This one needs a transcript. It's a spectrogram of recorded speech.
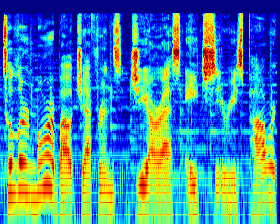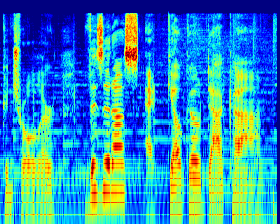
To learn more about Gefran's GRS H Series power controller, visit us at galco.com.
